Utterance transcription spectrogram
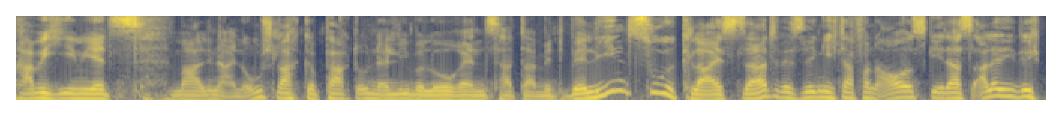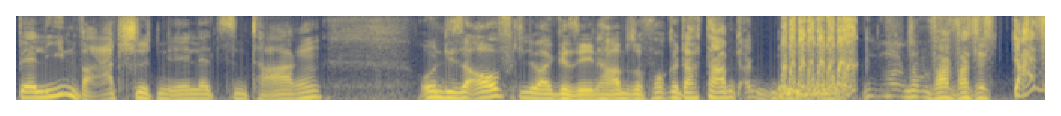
habe ich ihm jetzt mal in einen Umschlag gepackt und der liebe Lorenz hat damit Berlin zugekleistert, weswegen ich davon ausgehe, dass alle, die durch Berlin watschelten in den letzten Tagen und diese Aufkleber gesehen haben, sofort gedacht haben, was ist das?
